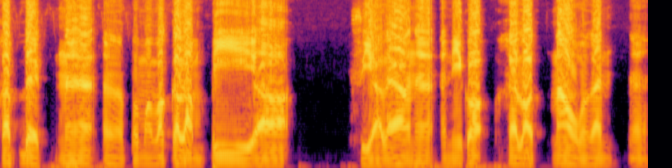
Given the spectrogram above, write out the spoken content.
ครับเด็กนะฮะเอ่อประมาณว่ากระหล่ำปีอ่าเสียแล้วนะอันนี้ก็แครอทเน่าเหมือนกันนะ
